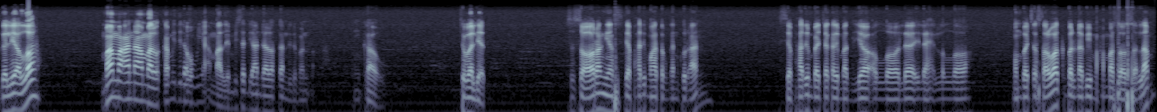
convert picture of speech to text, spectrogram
Gali Allah, ma ma'ana amal, kami tidak mempunyai amal yang bisa diandalkan di depan engkau. Coba lihat. Seseorang yang setiap hari menghatamkan Quran, setiap hari membaca kalimat Ya Allah, La ilaha illallah, membaca salawat kepada Nabi Muhammad SAW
